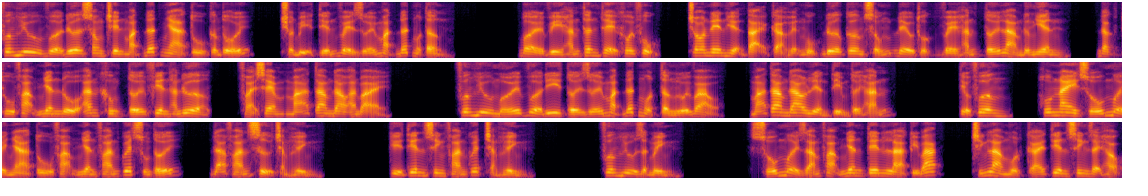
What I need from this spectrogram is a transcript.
phương hưu vừa đưa xong trên mặt đất nhà tù cơm tối, chuẩn bị tiến về dưới mặt đất một tầng. Bởi vì hắn thân thể khôi phục, cho nên hiện tại cả huyện ngục đưa cơm sống đều thuộc về hắn tới làm đương nhiên, đặc thù phạm nhân đồ ăn không tới phiên hắn đưa, phải xem mã tam đao ăn bài. Phương hưu mới vừa đi tới dưới mặt đất một tầng lối vào, mã tam đao liền tìm tới hắn tiểu phương, hôm nay số mười nhà tù phạm nhân phán quyết xuống tới, đã phán xử chẳng hình. Kỳ tiên sinh phán quyết chẳng hình. Phương hưu giật mình. Số mười giám phạm nhân tên là kỳ bác, chính là một cái tiên sinh dạy học,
